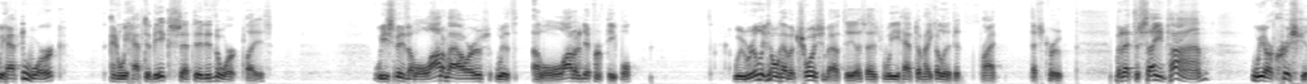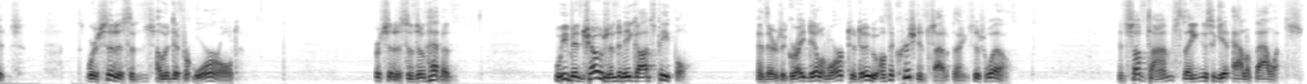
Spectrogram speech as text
We have to work, and we have to be accepted in the workplace. We spend a lot of hours with a lot of different people. We really don't have a choice about this as we have to make a living, right? That's true. But at the same time, we are Christians. We're citizens of a different world. We're citizens of heaven. We've been chosen to be God's people. And there's a great deal of work to do on the Christian side of things as well. And sometimes things get out of balance.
